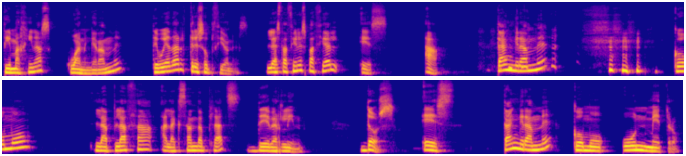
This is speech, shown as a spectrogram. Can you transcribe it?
¿Te imaginas cuán grande? Te voy a dar tres opciones. La estación espacial es A. Tan grande como la plaza Alexanderplatz de Berlín. 2. Es tan grande como un metro,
